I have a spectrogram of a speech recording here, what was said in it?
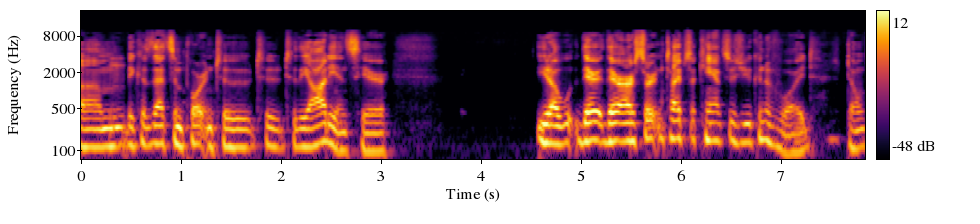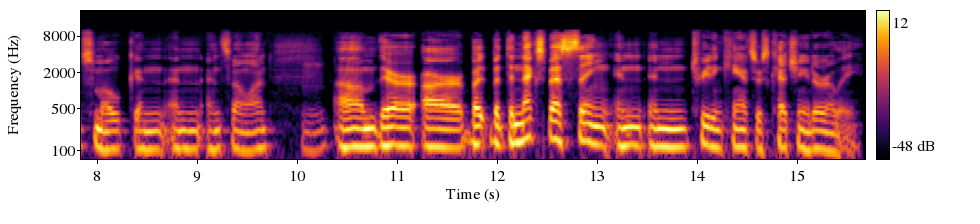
um, mm-hmm. because that's important to, to to the audience here. You know, there there are certain types of cancers you can avoid. Don't smoke and and and so on. Mm-hmm. Um, there are, but but the next best thing in in treating cancer is catching it early,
